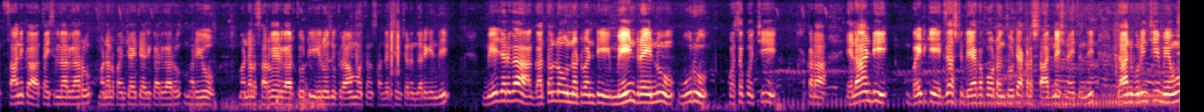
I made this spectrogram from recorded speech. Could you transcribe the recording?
స్థానిక తహసీల్దార్ గారు మండల పంచాయతీ అధికారి గారు మరియు మండల సర్వేయర్ గారితో ఈరోజు గ్రామం మొత్తం సందర్శించడం జరిగింది. మేజర్గా గతంలో ఉన్నటువంటి మెయిన్ డ్రైన్ను ఊరు కొసకొచ్చి అక్కడ ఎలాంటి బయటికి ఎగ్జాస్ట్ లేకపోవడంతో అక్కడ స్టాగ్నేషన్ అవుతుంది దాని గురించి మేము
